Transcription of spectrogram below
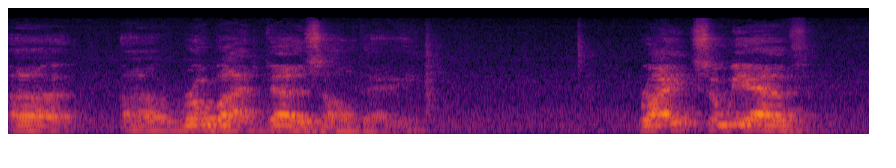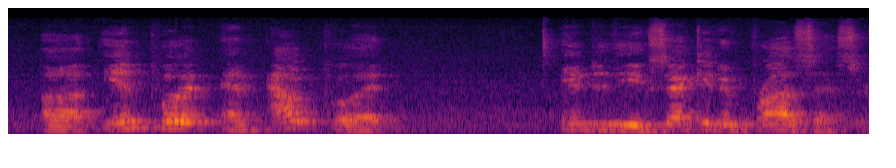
uh, uh, robot does all day, right? So we have uh, input and output into the executive processor.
